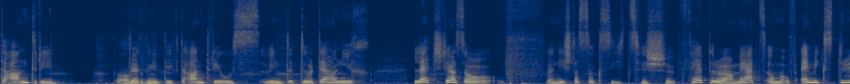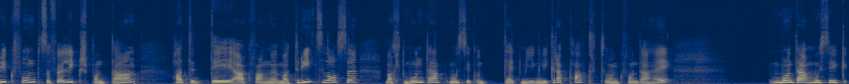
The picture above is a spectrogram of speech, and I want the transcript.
Der Andri. Der andere. Definitiv der Andri aus Winterthur. Den habe ich letztes Jahr so, wann ist das so gewesen? Zwischen Februar und März um auf MX3 gefunden, so völlig spontan. Hatte der angefangen mal reinzuhören, macht Mundartmusik und der hat mich irgendwie gerade gepackt und gefunden, hey, Mundartmusik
